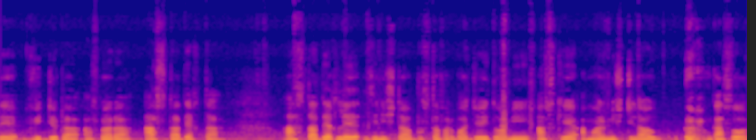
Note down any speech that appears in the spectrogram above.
যে ভিডিওটা আপনারা আস্থা দেখতা। আস্থা দেখলে জিনিসটা বুঝতে পারবা, যেহেতু আমি আজকে আমার মিষ্টি লাউ গাছর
